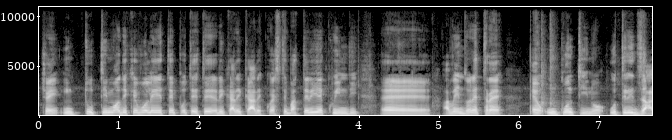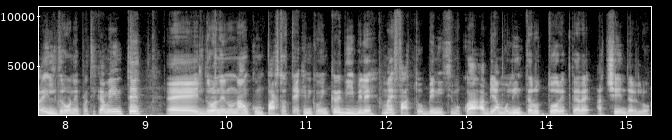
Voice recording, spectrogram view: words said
cioè in tutti i modi che volete potete ricaricare queste batterie, quindi eh, avendone tre è un continuo utilizzare il drone praticamente, eh, il drone non ha un comparto tecnico incredibile ma è fatto benissimo, qua abbiamo l'interruttore per accenderlo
